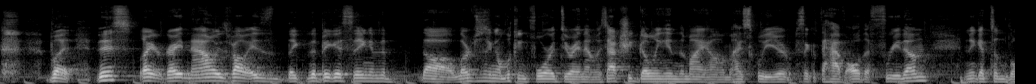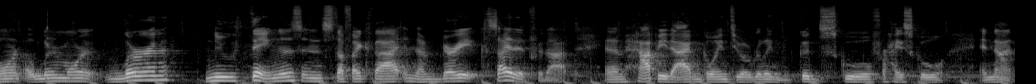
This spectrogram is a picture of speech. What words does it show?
but this like right now is probably is like the biggest thing and the uh, largest thing I'm looking forward to right now is actually going into my um, high school year because I get to have all the freedom and I get to learn learn more learn new things and stuff like that and I'm very excited for that and I'm happy that I'm going to a really good school for high school and that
